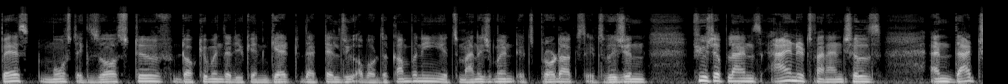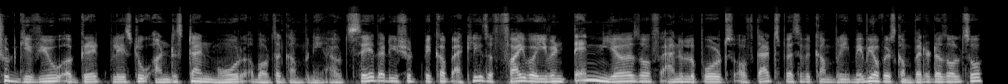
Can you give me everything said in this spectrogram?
best, most exhaustive document that you can get that tells you about the company, its management, its products, its vision, future plans, and its financials. And that should give you a great place to understand more about the company. I would say that you should pick up at least a five or even 10 years of annual reports of that specific company, maybe of its competitors also,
